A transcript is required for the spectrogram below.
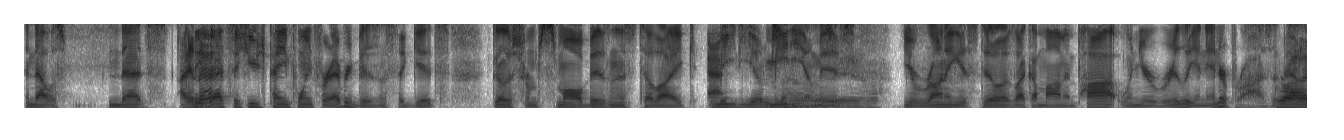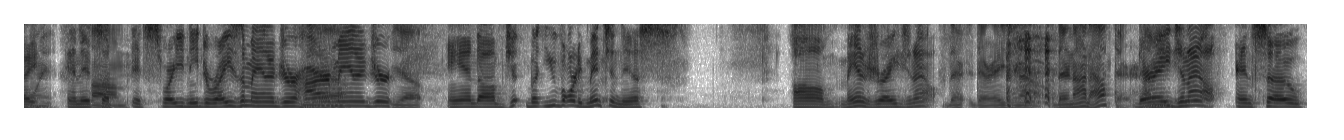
and that was and that's I And think that- that's a huge pain point for every business that gets goes from small business to like a- Medium medium size, is yeah. you're running it still as like a mom and pop when you're really an enterprise at that right point and it's Um, a it's where you need to raise a manager hire Yeah. a manager Yeah. And um j- but you've already mentioned this um manager aging out. They're they're aging out. They're not out there. They're I mean, aging out. And so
